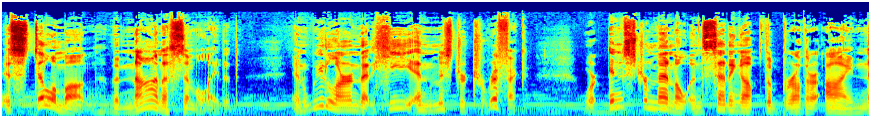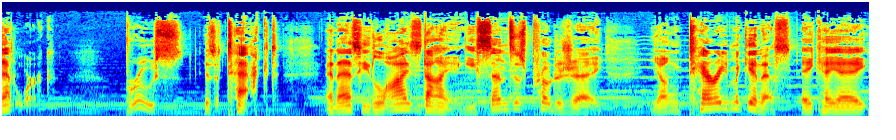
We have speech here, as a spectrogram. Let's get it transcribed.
is still among the non assimilated, and we learn that he and Mr. Terrific were instrumental in setting up the Brother Eye network. Bruce is attacked, and as he lies dying, he sends his protege, young Terry McGinnis, aka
